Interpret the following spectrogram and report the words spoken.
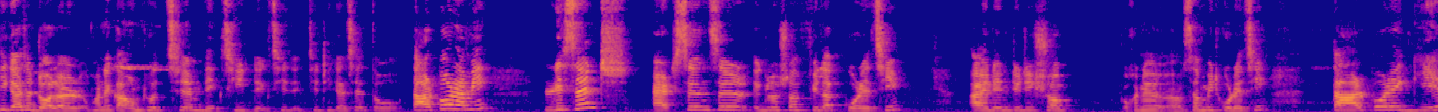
ঠিক আছে ডলার ওখানে কাউন্ট হচ্ছে, আমি দেখছি দেখছি দেখছি, ঠিক আছে, তো তারপর আমি রিসেন্ট অ্যাডসেন্সের এগুলো সব ফিল আপ করেছি আইডেন্টিটি সব ওখানে সাবমিট করেছি। তারপরে গিয়ে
